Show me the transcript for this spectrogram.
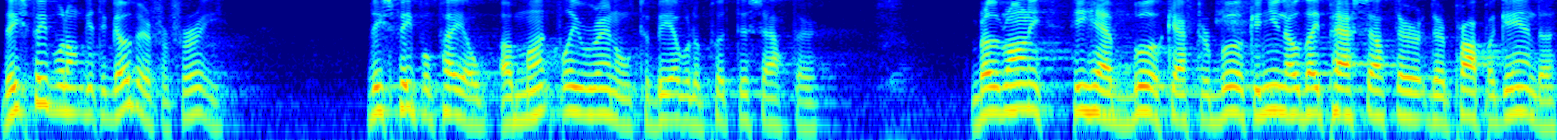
These people don't get to go there for free. These people pay a, a monthly rental to be able to put this out there. Brother Ronnie, he had book after book, and you know, they pass out their, their propaganda,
